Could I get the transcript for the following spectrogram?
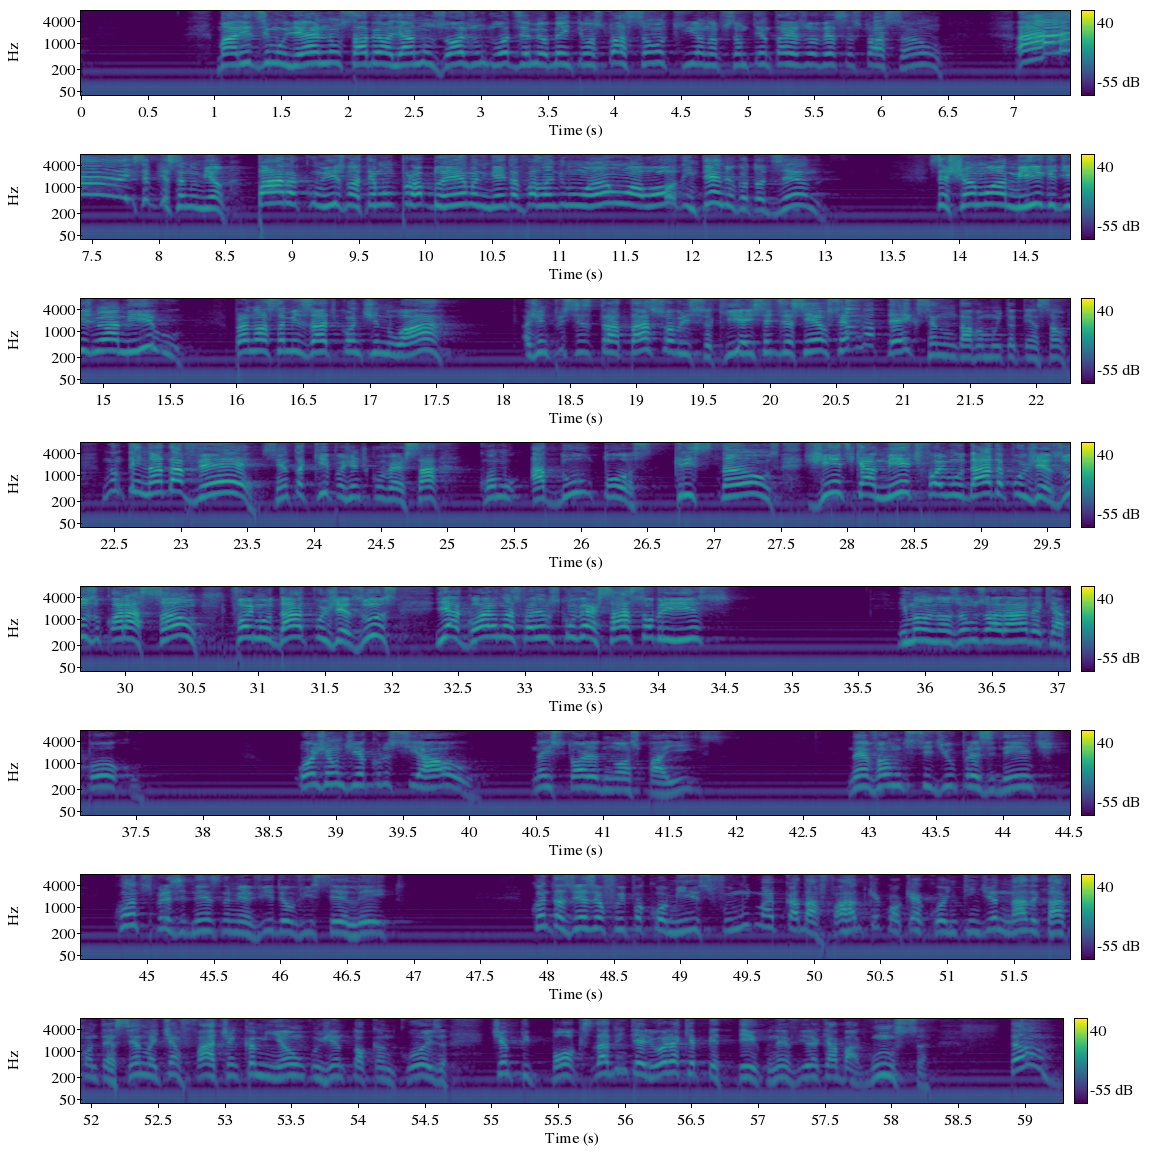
Maridos e mulheres não sabem olhar nos olhos um do outro e dizer: meu bem, tem uma situação aqui, nós precisamos tentar resolver essa situação. Ah, isso é porque você não me ama. Para com isso, nós temos um problema. Ninguém está falando que não ama um ao outro. Entende o que eu estou dizendo? Você chama um amigo e diz: meu amigo, para nossa amizade continuar, a gente precisa tratar sobre isso aqui. Aí você diz assim: eu sempre notei que você não dava muita atenção. Não tem nada a ver. Senta aqui para a gente conversar como adultos, cristãos, gente que a mente foi mudada por Jesus, o coração foi mudado por Jesus, e agora nós podemos conversar sobre isso. Irmãos, nós vamos orar daqui a pouco. Hoje é um dia crucial na história do nosso país. Né? Vamos decidir o presidente. Quantos presidentes na minha vida eu vi ser eleito? Quantas vezes eu fui para comício, fui muito mais por causa da farra do que qualquer coisa, não entendia nada que estava acontecendo, mas tinha farra, tinha caminhão com gente tocando coisa, tinha pipoca, cidade do interior é que é peteco, né? vira que é bagunça. Então,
